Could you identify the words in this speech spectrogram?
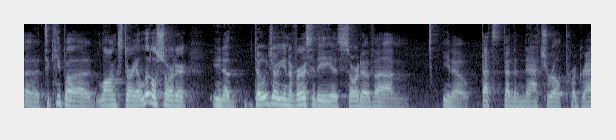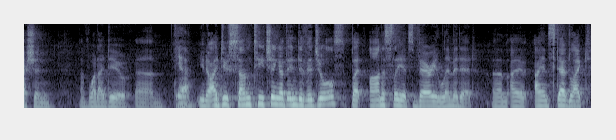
uh, to keep a long story a little shorter, you know, Dojo University is sort of, um, you know, that's been the natural progression of what I do. Um, Yeah. you know, I do some teaching of individuals, but honestly, it's very limited. Um, I, I instead like,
